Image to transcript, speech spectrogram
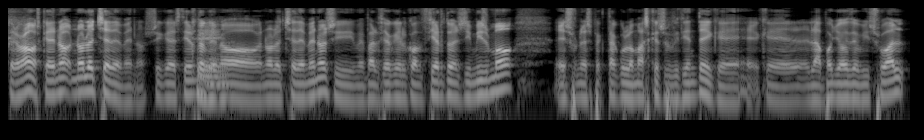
Pero vamos, que no, no, lo eché de menos. Sí que es cierto sí. que no, no, lo eché de menos y me pareció que el concierto en sí mismo es un espectáculo más que suficiente y que, que el apoyo audiovisual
